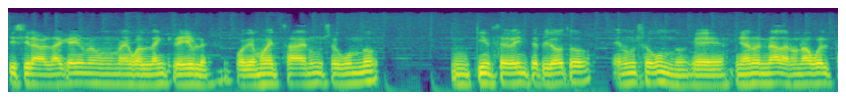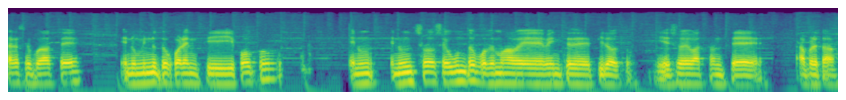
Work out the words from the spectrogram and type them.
Sí, sí, la verdad que hay una, una igualdad increíble. Podemos estar en un segundo, 15, 20 pilotos en un segundo, que al final no es nada, en una vuelta que se puede hacer en un minuto 40 y poco, en un, en un solo segundo podemos haber 20 de pilotos y eso es bastante apretado.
